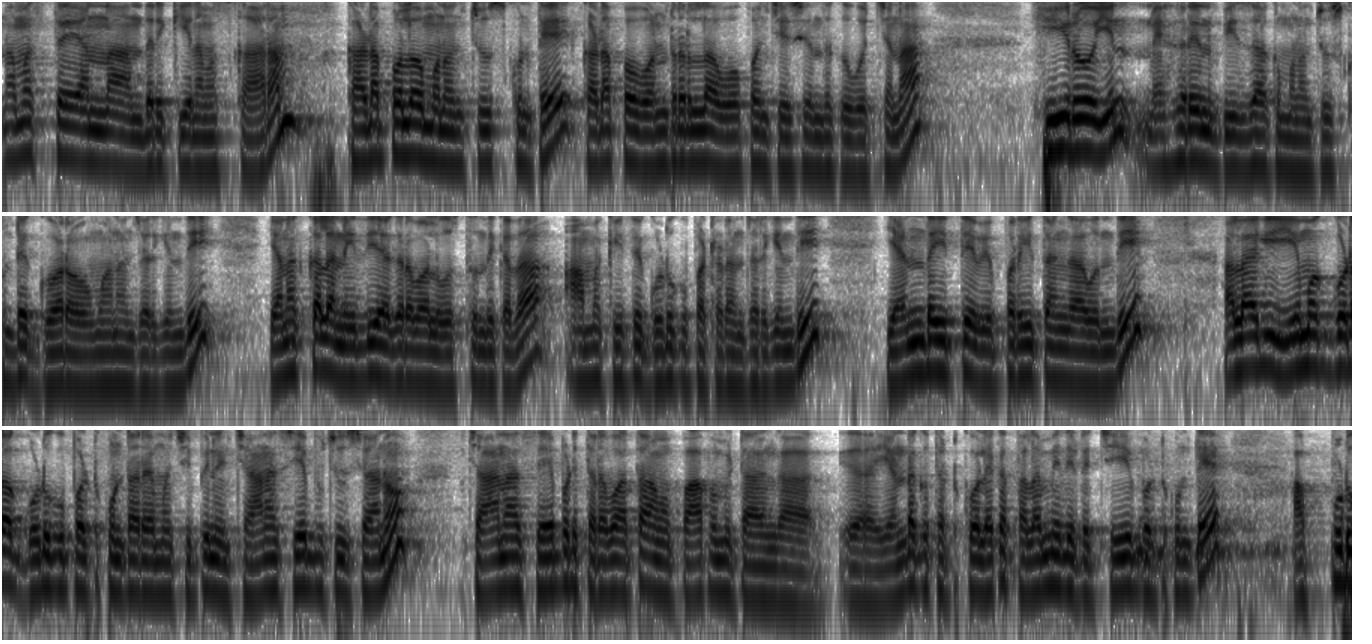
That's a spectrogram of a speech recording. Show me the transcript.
నమస్తే అన్న అందరికీ నమస్కారం. కడపలో మనం చూసుకుంటే కడప వండర్లా ఓపెన్ చేసేందుకు వచ్చిన హీరోయిన్ మెహరీన్ పిజ్జాకు మనం చూసుకుంటే ఘోర అవమానం జరిగింది. వెనక్కల నిధి అగర్వాల్ వస్తుంది కదా ఆమెకైతే గొడుగు పట్టడం జరిగింది. ఎండైతే విపరీతంగా ఉంది. అలాగే ఈమెకు కూడా గొడుగు పట్టుకుంటారేమో చెప్పి నేను చాలాసేపు చూశాను. చాలాసేపటి తర్వాత ఆమె పాపమిటంగా ఎండకు తట్టుకోలేక తల మీద ఇట చేయి పట్టుకుంటే అప్పుడు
